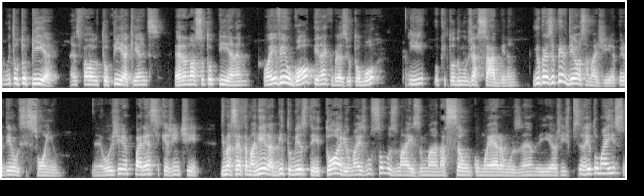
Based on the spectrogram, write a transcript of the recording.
muita utopia. Né? Você falava utopia aqui antes, era a nossa utopia, né? Bom, aí veio o golpe, né, que o Brasil tomou e o que todo mundo já sabe, né? E o Brasil perdeu essa magia, perdeu esse sonho. Né? Hoje parece que a gente, de uma certa maneira, habita o mesmo território, mas não somos mais uma nação como éramos, né? E a gente precisa retomar isso.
